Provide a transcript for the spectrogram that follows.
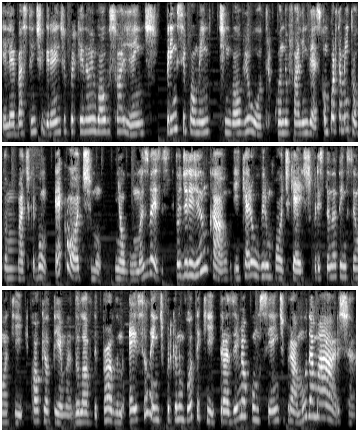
ele é bastante grande porque não envolve só a gente, principalmente envolve o outro. Quando eu falo em viés, comportamento automático é bom? É ótimo em algumas vezes. Estou dirigindo um carro e quero ouvir um podcast, prestando atenção aqui qual que é o tema do Love the Problem, é excelente, porque eu não vou ter que trazer meu consciente para mudar a marcha,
